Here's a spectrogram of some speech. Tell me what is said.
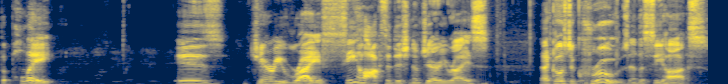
The plate is Jerry Rice, Seahawks edition of Jerry Rice. That goes to Cruz and the Seahawks.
